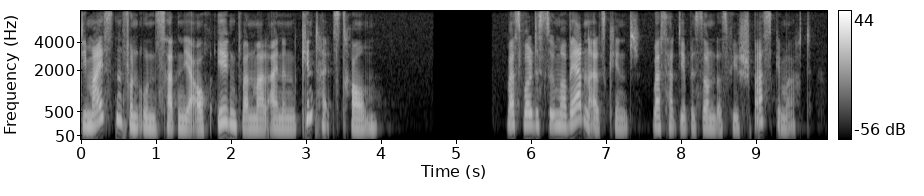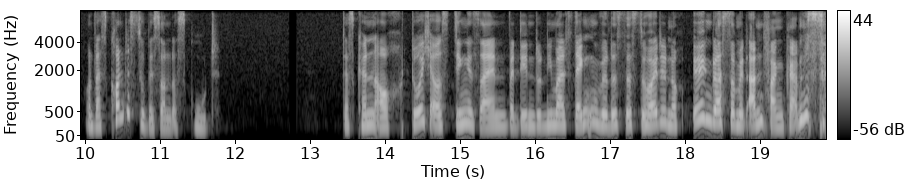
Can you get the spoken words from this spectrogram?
Die meisten von uns hatten ja auch irgendwann mal einen Kindheitstraum. Was wolltest du immer werden als Kind? Was hat dir besonders viel Spaß gemacht? Und was konntest du besonders gut? Das können auch durchaus Dinge sein, bei denen du niemals denken würdest, dass du heute noch irgendwas damit anfangen kannst.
